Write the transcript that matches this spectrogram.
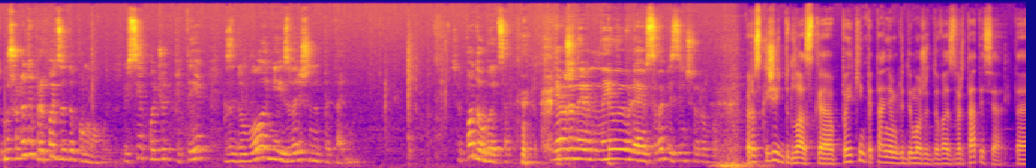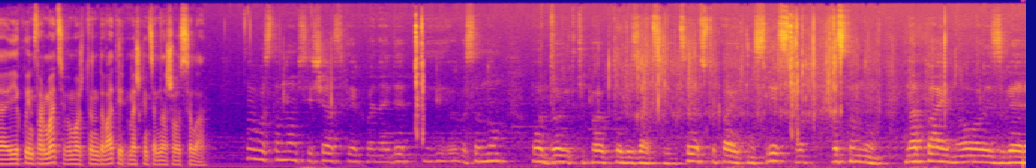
Тому що люди приходять за допомогою. І всі хочуть піти задоволені і з вирішеним питанням. Все подобається. Я вже не, не уявляю себе без іншої роботи. Розкажіть, будь ласка, по яким питанням люди можуть до вас звертатися та яку інформацію ви можете надавати мешканцям нашого села? Ну, в основном сейчас, як війна йде, в основному от довідки по актуалізації. Це вступають наслідство, в основному на пай, на ОСГ,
